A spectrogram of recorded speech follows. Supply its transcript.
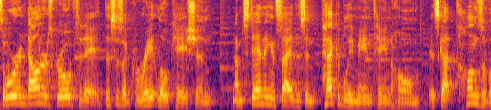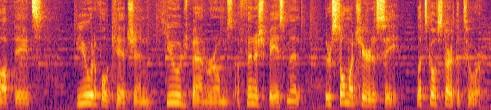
So we're in Downers Grove today. This is a great location. And I'm standing inside this impeccably maintained home. It's got tons of updates, beautiful kitchen, huge bedrooms, a finished basement. There's so much here to see. Let's go start the tour.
